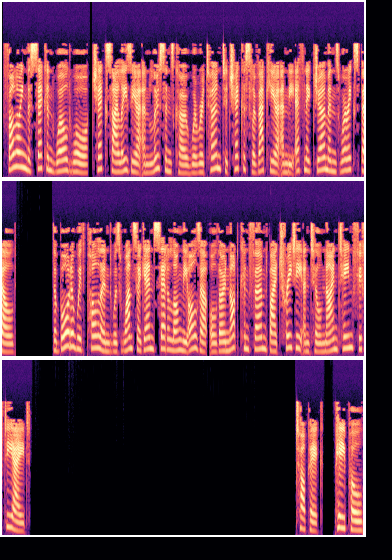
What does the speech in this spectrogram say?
Following the Second World War, Czech Silesia and Hlučínsko were returned to Czechoslovakia and the ethnic Germans were expelled. The border with Poland was once again set along the Olza although not confirmed by treaty until 1958. Topic: People.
